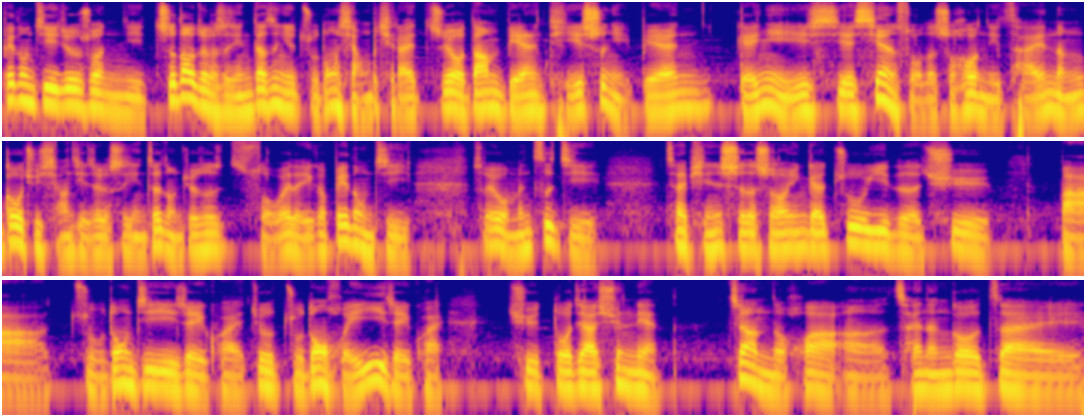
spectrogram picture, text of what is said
被动记忆就是说你知道这个事情，但是你主动想不起来。只有当别人提示你，别人给你一些线索的时候，你才能够去想起这个事情。这种就是所谓的一个被动记忆。所以，我们自己在平时的时候应该注意的去把主动记忆这一块，就主动回忆这一块，去多加训练。这样的话，呃，才能够在。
